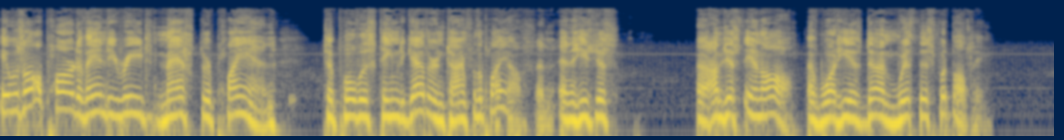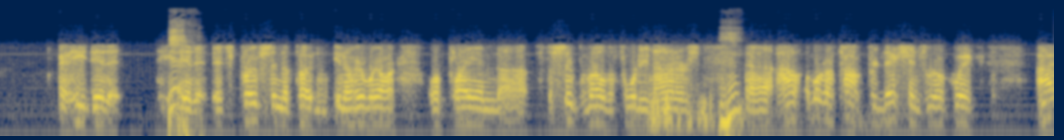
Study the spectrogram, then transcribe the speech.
it was all part of Andy Reid's master plan to pull this team together in time for the playoffs. And, and he's just, uh, I'm just in awe of what he has done with this football team. And he did it. He Yeah. did it. It's proofs in the pudding. You know, here we are. We're playing uh, the Super Bowl, the 49ers. Mhm. Uh, I'll, we're going to talk predictions real quick. I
